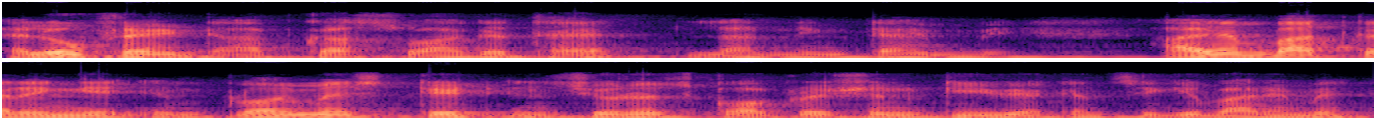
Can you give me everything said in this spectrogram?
हेलो फ्रेंड आपका स्वागत है लर्निंग टाइम में। आज हम बात करेंगे एम्प्लॉयमेंट स्टेट इंश्योरेंस कॉरपोरेशन की वैकेंसी के बारे में।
